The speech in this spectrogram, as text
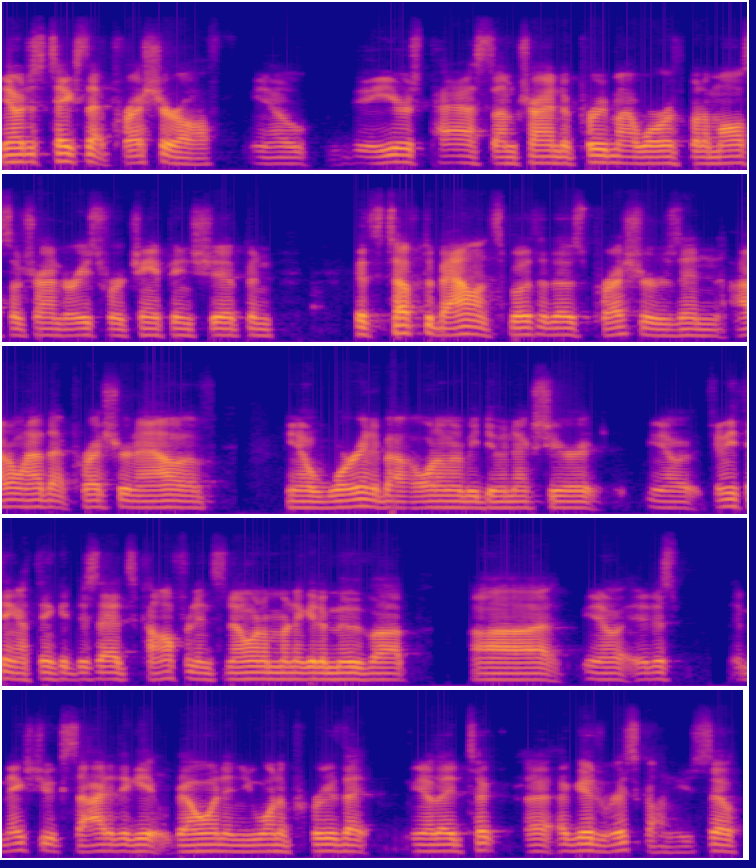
you know, it just takes that pressure off. You know, the years past, I'm trying to prove my worth, but I'm also trying to race for a championship, and it's tough to balance both of those pressures. And I don't have that pressure now of, you know, worrying about what I'm going to be doing next year you know, if anything, I think it just adds confidence knowing I'm going to get a move up. Uh, you know, it just it makes you excited to get going, and you want to prove that you know they took a, a, good risk on you. So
